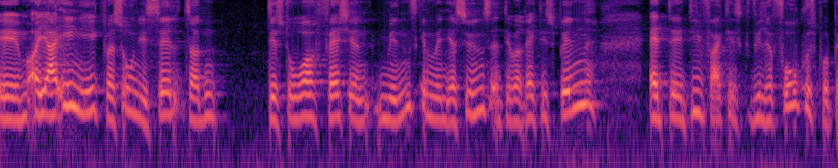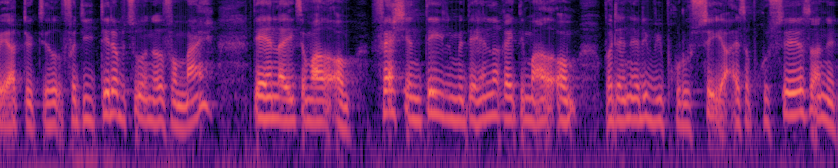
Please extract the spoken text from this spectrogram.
Øhm, og jeg er egentlig ikke personligt selv sådan det store fashion-menneske, men jeg synes, at det var rigtig spændende, at øh, de faktisk ville have fokus på bæredygtighed, fordi det, der betyder noget for mig, det handler ikke så meget om fashion-delen, men det handler rigtig meget om, hvordan er det, vi producerer, altså processerne,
